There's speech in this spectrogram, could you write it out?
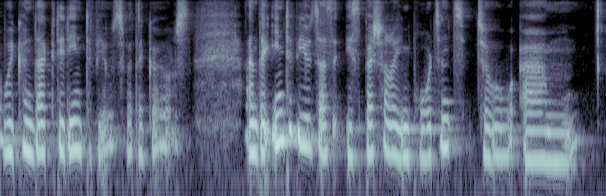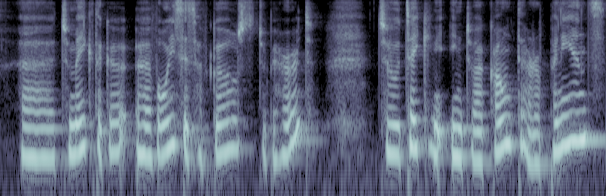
we conducted interviews with the girls. And the interviews are especially important to, um, uh, to make the uh, voices of girls to be heard, to take into account their opinions,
